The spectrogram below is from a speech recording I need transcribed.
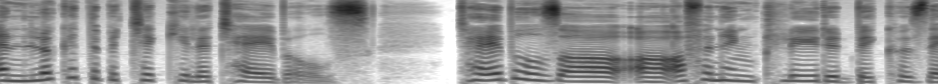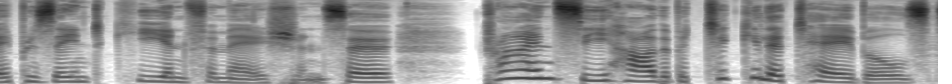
and look at the particular tables. Tables are, are often included because they present key information. So try and see how the particular tables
